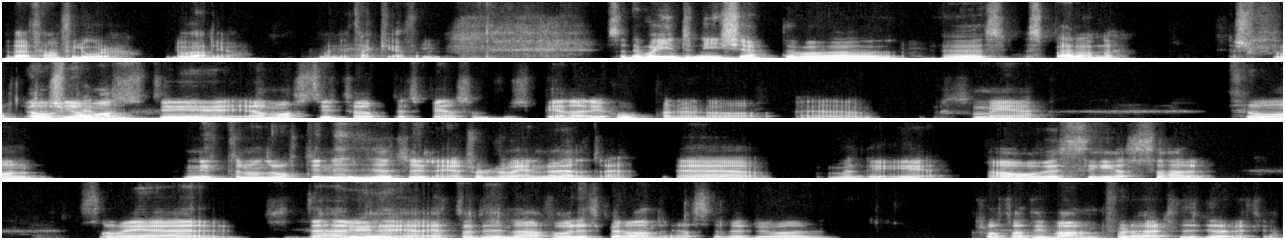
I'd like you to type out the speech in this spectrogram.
Det är därför han förlorade. Då vann jag. Men det tackar jag för. Så det var Indonesien. Det var eh, spännande. Jag, jag, måste ju, jag måste ju ta upp ett spel som du spelade ihop här nu då. Eh, som är från 1989 tydligen. Jag trodde det var ännu äldre. Eh, men det är AV Caesar. Som är, det här är ju ett av dina favoritspel Andreas. Eller du har pratat dig varm för det här tidigare vet jag.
